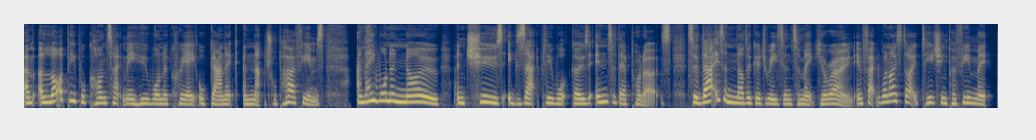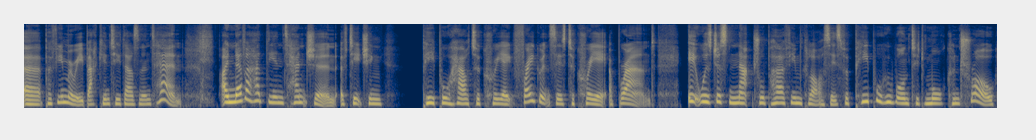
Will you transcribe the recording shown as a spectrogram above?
um, a lot of people contact me who want to create organic and natural perfumes. And they want to know and choose exactly what goes into their products. So that is another good reason to make your own. In fact, when I started teaching perfume, uh, perfumery back in 2010, I never had the intention of teaching people how to create fragrances to create a brand. It was just natural perfume classes for people who wanted more control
